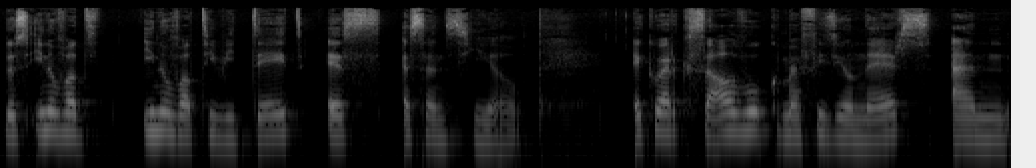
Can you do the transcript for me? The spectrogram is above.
Dus innovativiteit is essentieel. Ik werk zelf ook met visionairs en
